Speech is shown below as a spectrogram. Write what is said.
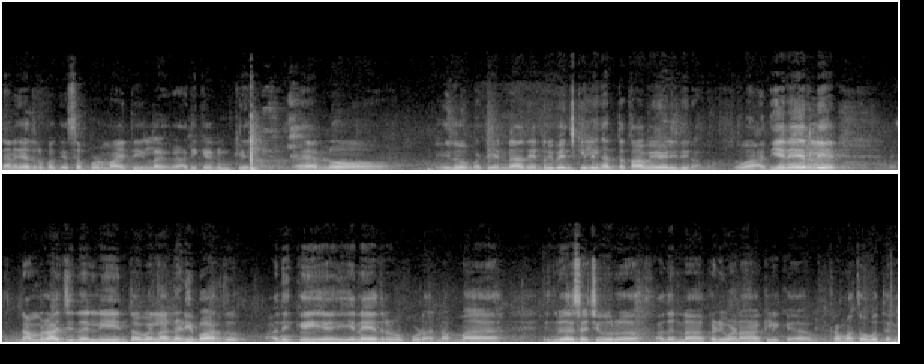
ನನಗೆ ಅದ್ರ ಬಗ್ಗೆ ಸಂಪೂರ್ಣ ಮಾಹಿತಿ ಇಲ್ಲ ಅದಕ್ಕೆ ನಿಮ್ಗೆ ಕೇಳಿ ಐ ಹ್ಯಾವ್ ನೋ ಇದು ಬಟ್ ಏನು, ಅದೇನು ರಿವೆಂಜ್ ಕಿಲ್ಲಿಂಗ್ ಅಂತ ತಾವೇ ಹೇಳಿದ್ದೀರಲ್ಲ ಸೊ ಅದೇನೇ ಇರಲಿ, ನಮ್ಮ ರಾಜ್ಯದಲ್ಲಿ ಇಂಥವೆಲ್ಲ ನಡಿಬಾರ್ದು. ಅದಕ್ಕೆ ಏನೇ ಇದ್ರೂ ಕೂಡ ನಮ್ಮ ಗೃಹ ಸಚಿವರು ಅದನ್ನು ಕಡಿವಾಣ ಹಾಕಲಿಕ್ಕೆ ಕ್ರಮ ತಗೋತಾರೆ.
